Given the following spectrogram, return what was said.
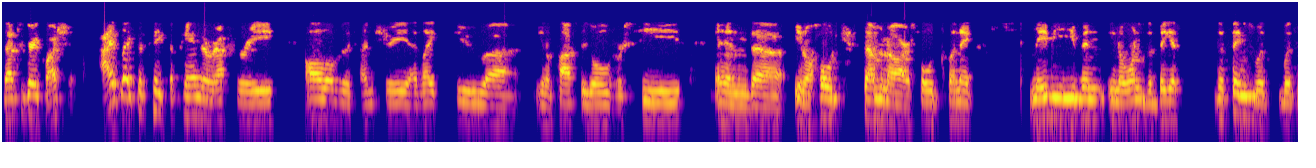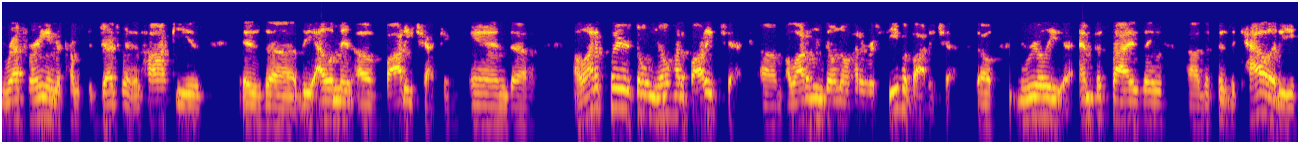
that's a great question. I'd like to take the Panda referee all over the country. I'd like to, uh, you know, possibly go overseas and, uh, you know, hold seminars, hold clinics, maybe even, you know, one of the biggest, the things with, with refereeing when it comes to judgment in hockey is, is, uh, the element of body checking. And, uh, a lot of players don't know how to body check. Um, a lot of them don't know how to receive a body check. So really emphasizing uh, the physicality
